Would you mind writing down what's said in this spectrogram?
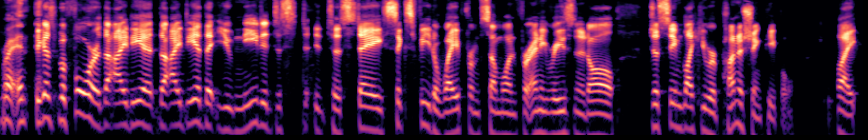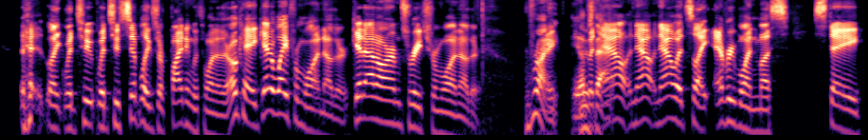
right, and Because before the idea the idea that you needed to st- to stay 6 feet away from someone for any reason at all just seemed like you were punishing people. Like like when two when two siblings are fighting with one another. Okay, get away from one another. Get out of arms reach from one another. right. Yeah, but that. now now now it's like everyone must stay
